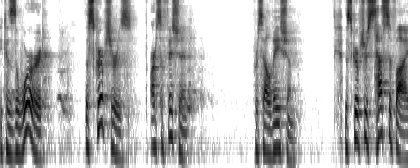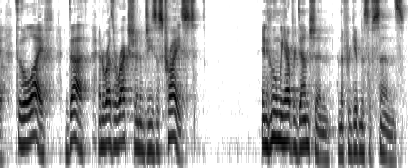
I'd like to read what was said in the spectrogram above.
because the Word, the Scriptures, are sufficient for salvation. The Scriptures testify to the life, death, and resurrection of Jesus Christ, in whom we have redemption and the forgiveness of sins.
